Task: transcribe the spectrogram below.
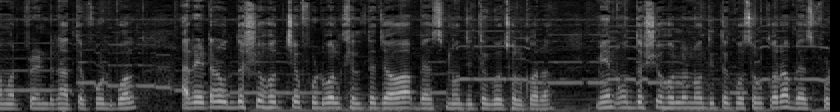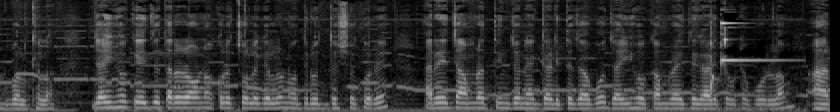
আমার ফ্রেন্ডের হাতে ফুটবল আর এটার উদ্দেশ্য হচ্ছে ফুটবল খেলতে যাওয়া, ব্যাস নদীতে গোসল করা। মেন উদ্দেশ্য হলো নদীতে গোসল করা, ব্যাস ফুটবল খেলা। যাই হোক, এই যে তারা রওনা করে চলে গেল নদীর উদ্দেশ্য করে। আর এই যে আমরা তিনজন এক গাড়িতে যাব, যাই হোক, আমরা এই যে গাড়িতে উঠে পড়লাম। আর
